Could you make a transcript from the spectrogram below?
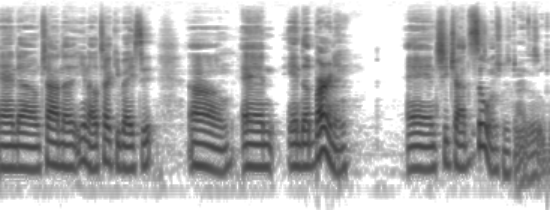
and um, trying to you know turkey baste it, um, and end up burning, and she tried to sue him. She was trying to sue.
